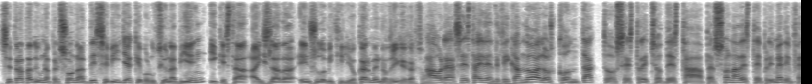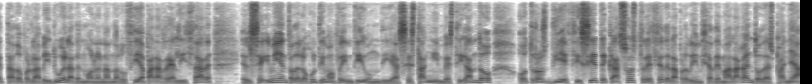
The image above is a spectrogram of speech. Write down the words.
Se trata de una persona de Sevilla que evoluciona bien y que está aislada en su domicilio. Carmen Rodríguez Garzón. Ahora se está identificando a los contactos estrechos de esta persona, de este primer infectado por la viruela del mono en Andalucía, para realizar el seguimiento de los últimos 21 días. Se están investigando otros 17 casos, 13 de la provincia de Málaga. En toda España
